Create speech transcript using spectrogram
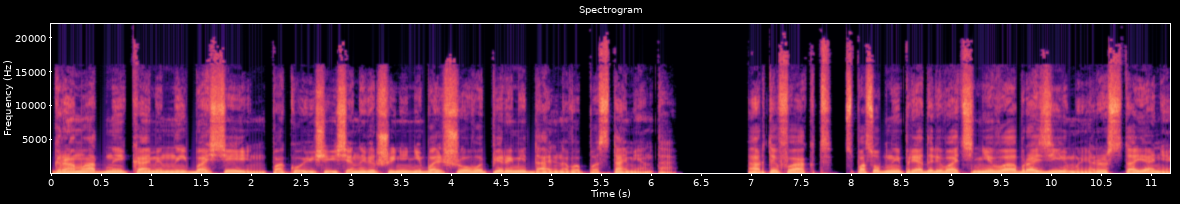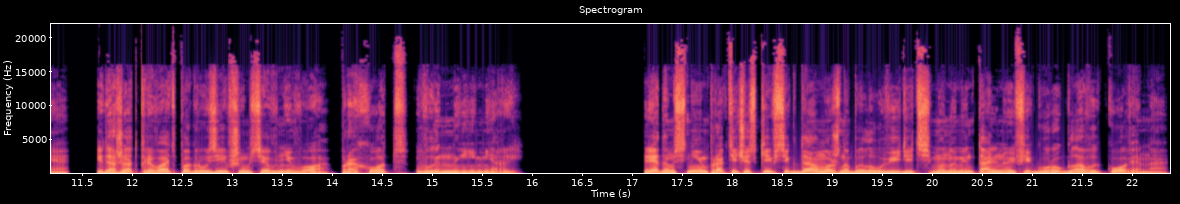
Громадный каменный бассейн, покоящийся на вершине небольшого пирамидального постамента. Артефакт, способный преодолевать невообразимые расстояния и даже открывать погрузившимся в него проход в иные миры. Рядом с ним практически всегда можно было увидеть монументальную фигуру главы Ковена,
